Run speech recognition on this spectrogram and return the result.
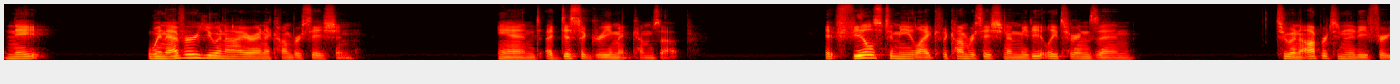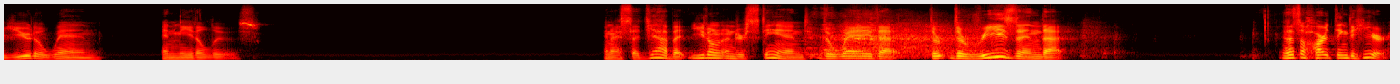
Nate, whenever you and I are in a conversation and a disagreement comes up, it feels to me like the conversation immediately turns in to an opportunity for you to win and me to lose. And I said, Yeah, but you don't understand the way that, the, the reason that, that's a hard thing to hear.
